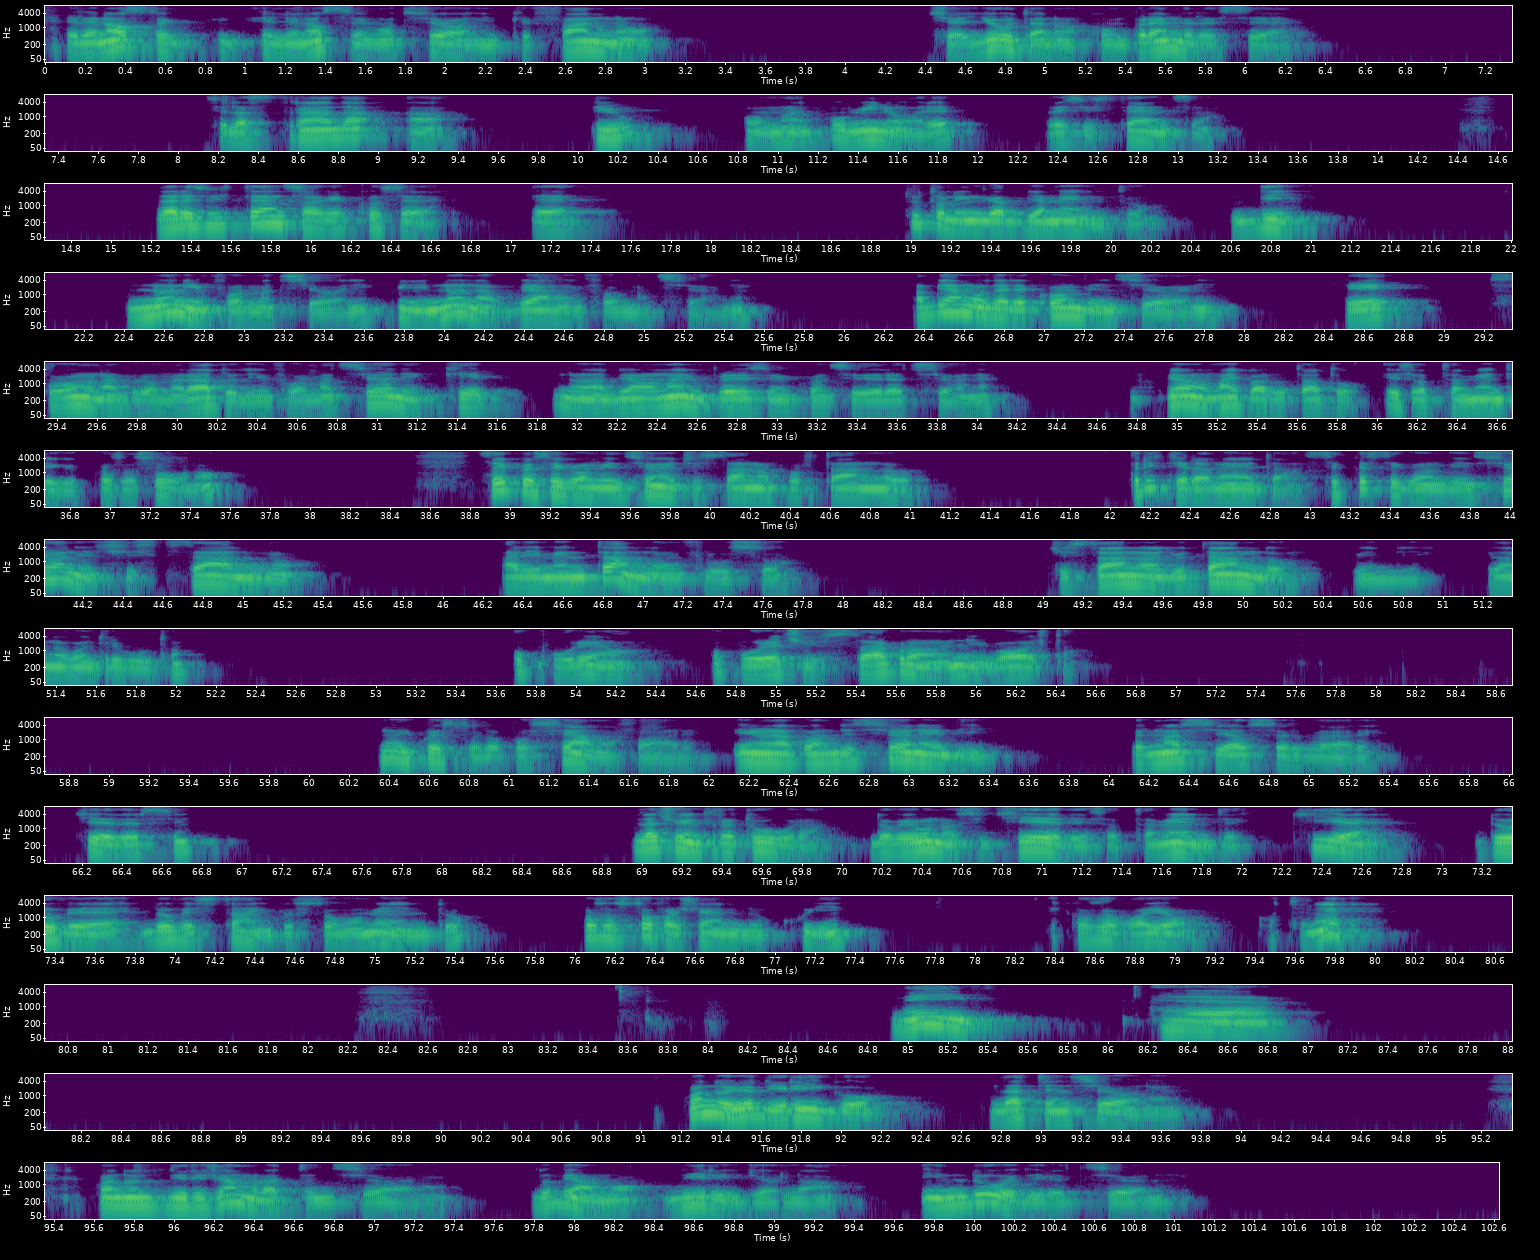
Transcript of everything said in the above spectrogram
E le nostre, e le nostre emozioni che fanno, ci aiutano a comprendere se, se la strada ha più o, ma, o minore resistenza. La resistenza che cos'è? È tutto l'ingabbiamento di non informazioni, quindi non abbiamo informazioni, abbiamo delle convinzioni che sono un agglomerato di informazioni che non abbiamo mai preso in considerazione, non abbiamo mai valutato esattamente che cosa sono. Se queste convinzioni ci stanno portando dritti alla meta, se queste convinzioni ci stanno alimentando un flusso, ci stanno aiutando, quindi ci danno contributo, oppure no, oppure ci ostacolano ogni volta. Noi questo lo possiamo fare in una condizione di fermarsi a osservare, chiedersi la centratura, dove uno si chiede esattamente chi è, dove è, dove sta in questo momento, cosa sto facendo qui e cosa voglio ottenere. Nei, eh, quando io dirigo l'attenzione, quando dirigiamo l'attenzione, dobbiamo dirigerla in due direzioni.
